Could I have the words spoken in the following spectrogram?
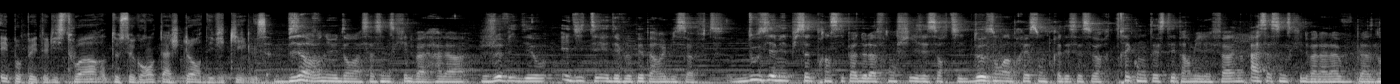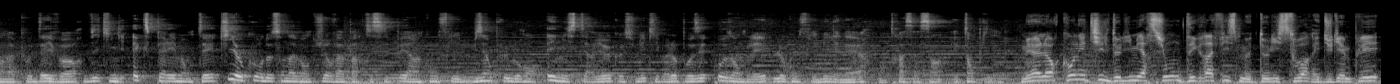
épopée de l'histoire, de ce grand âge d'or des Vikings Bienvenue dans Assassin's Creed Valhalla, jeu vidéo édité et développé par Ubisoft. Douzième épisode principal de la franchise est sorti deux ans après son prédécesseur très contesté parmi les fans. Assassin's Creed Valhalla vous place dans la peau d'Eivor, viking expérimenté, qui au cours de son aventure va participer à un conflit bien plus grand et mystérieux que celui qui va l'opposer aux Anglais, le conflit millénaire entre assassins et templiers. Mais alors qu'en est-il de l'immersion, des graphismes, de l'histoire et du gameplay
